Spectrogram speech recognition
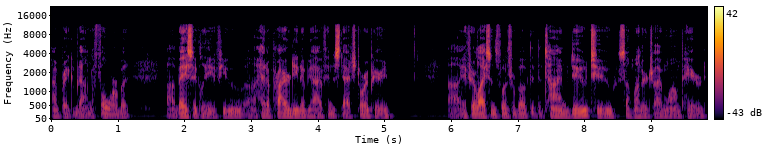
I break them down to four, but uh, basically, if you uh, had a prior DWI within a statutory period, uh, if your license was revoked at the time due to some other driving while impaired,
